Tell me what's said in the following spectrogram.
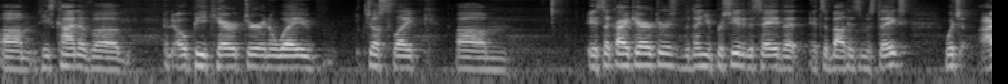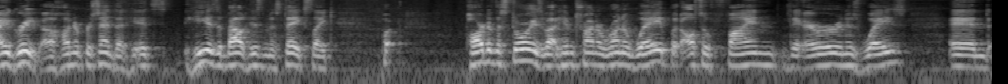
um, he's kind of a an OP character in a way, just like um, isekai characters. But then you proceeded to say that it's about his mistakes, which I agree hundred percent that it's he is about his mistakes. Like pa- part of the story is about him trying to run away, but also find the error in his ways. And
